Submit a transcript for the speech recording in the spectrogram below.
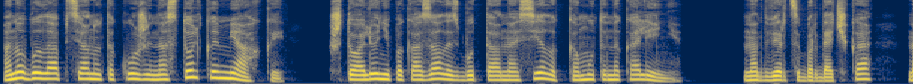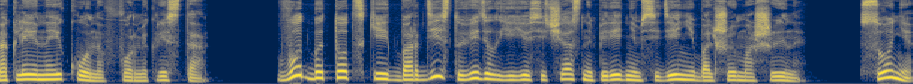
Оно было обтянуто кожей настолько мягкой, что Алене показалось, будто она села к кому-то на колени. На дверце бардачка наклеена икона в форме креста. Вот бы тот скейтбордист увидел ее сейчас на переднем сиденье большой машины. Соня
